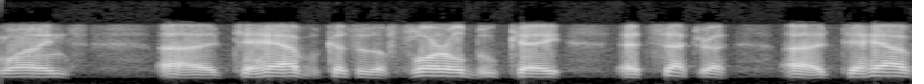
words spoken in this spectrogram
wines uh, to have because of the floral bouquet, etc. Uh, to have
